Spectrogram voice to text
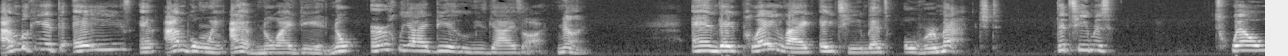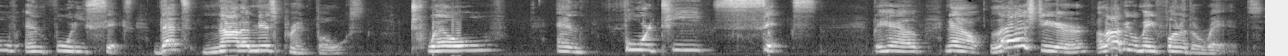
I'm looking at the A's, and I'm going, I have no idea, no earthly idea who these guys are. None. And they play like a team that's overmatched. The team is 12 and 46. That's not a misprint, folks. 12 and 46. They have now last year a lot of people made fun of the Reds.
